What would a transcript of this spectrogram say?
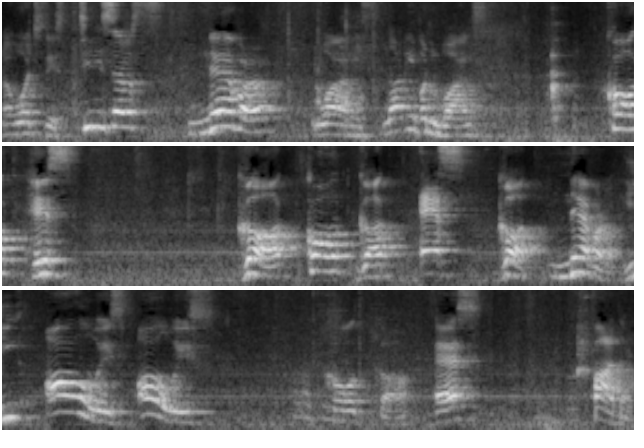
now watch this, Jesus never once, not even once, called his God, called God as God. Never. He always, always called God as Father.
